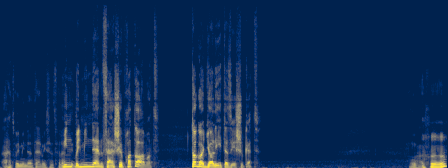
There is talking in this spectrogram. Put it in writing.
Hát, vagy minden természet feletti? Mind, vagy minden felsőbb hatalmat? Tagadja a létezésüket. Uh-huh.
